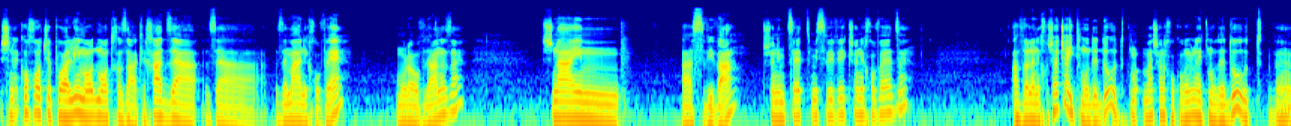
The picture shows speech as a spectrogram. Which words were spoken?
שני כוחות שפועלים מאוד מאוד חזק. אחד זה, זה, זה מה אני חווה מול האובדן הזה, שניים, הסביבה שנמצאת מסביבי כשאני חווה את זה. אבל אני חושבת שההתמודדות, מה שאנחנו קוראים לה התמודדות, ו-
